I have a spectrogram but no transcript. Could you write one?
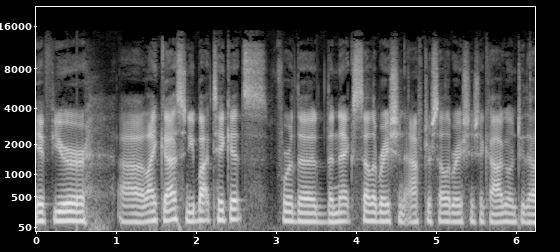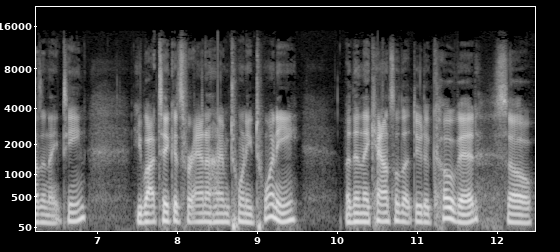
If you're uh, like us and you bought tickets for the the next celebration after Celebration Chicago in 2019, you bought tickets for Anaheim 2020, but then they canceled it due to COVID. So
